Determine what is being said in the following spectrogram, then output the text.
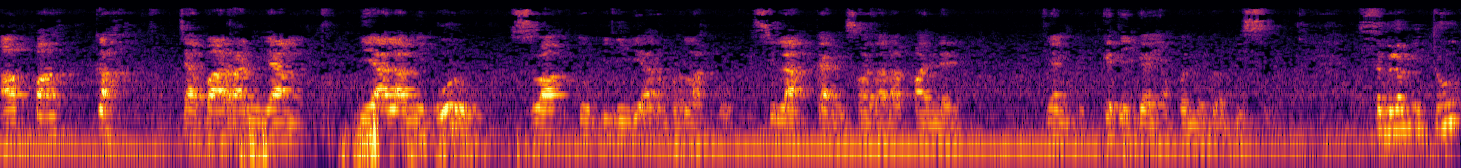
apakah cabaran yang dialami guru sewaktu PDDR berlaku. Silakan saudara panel yang ketiga yang penuh berbisi. Sebelum itu,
